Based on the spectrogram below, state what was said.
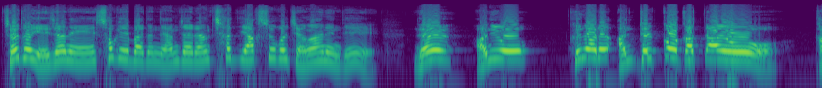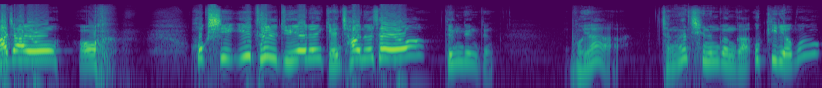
저도 예전에 소개받은 남자랑 첫 약속을 정하는데 네 아니요 그날은 안 될 것 같다요. 가자요. 어 혹시 이틀 뒤에는 괜찮으세요? 등등등 뭐야 장난치는 건가 웃기려고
